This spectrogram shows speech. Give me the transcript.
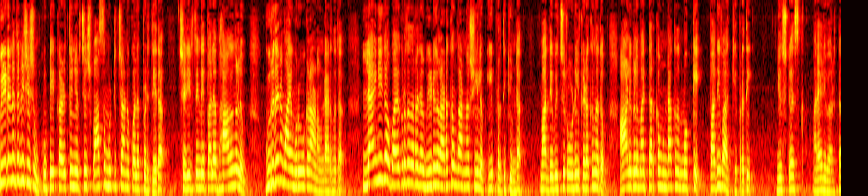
പീഡനത്തിന് ശേഷം കുട്ടിയെ കഴുത്തുഞ്ഞൊരിച്ച് ശ്വാസം മുട്ടിച്ചാണ് കൊലപ്പെടുത്തിയത്. ശരീരത്തിന്റെ പല ഭാഗങ്ങളും ഗുരുതരമായ മുറിവുകളാണ് ഉണ്ടായിരുന്നത്. ലൈംഗിക വൈകൃത നിറഞ്ഞ വീടുകൾ അടക്കം കാണുന്ന ശീലം ഈ പ്രതിക്കുണ്ട്. മദ്യപിച്ച് റോഡിൽ കിടക്കുന്നതും ആളുകളുമായി തർക്കമുണ്ടാക്കുന്നതുമൊക്കെ പതിവാക്കിയ പ്രതി. ന്യൂസ് ഡെസ്ക് മലയാളി വാർത്ത.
